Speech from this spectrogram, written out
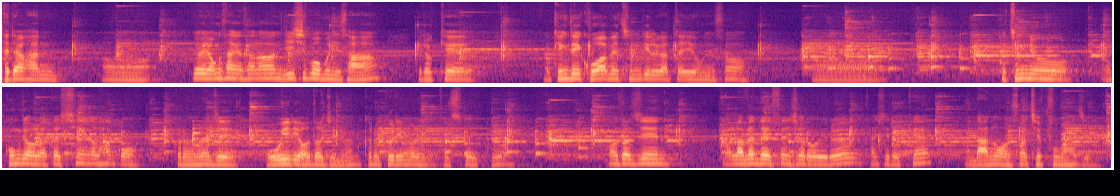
대략 한, 어, 이 영상에서는 25분 이상 이렇게 굉장히 고압의 증기를 갖다 이용해서, 어, 그 증류 공정을 갖다 시행을 하고, 그러면 이제 오일이 얻어지는 그런 그림을 볼 수가 있고요. 얻어진 라벤더 에센셜 오일을 다시 이렇게 나누어서 제품화하죠.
